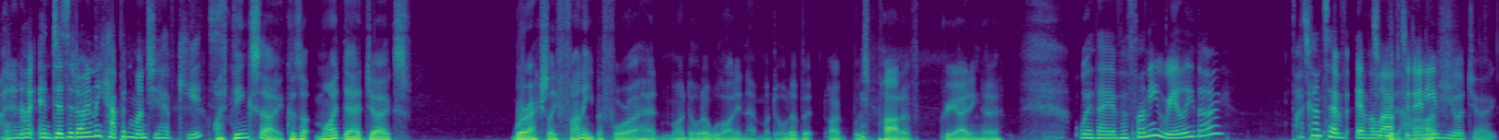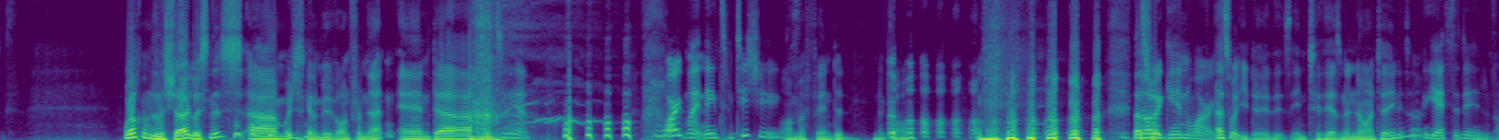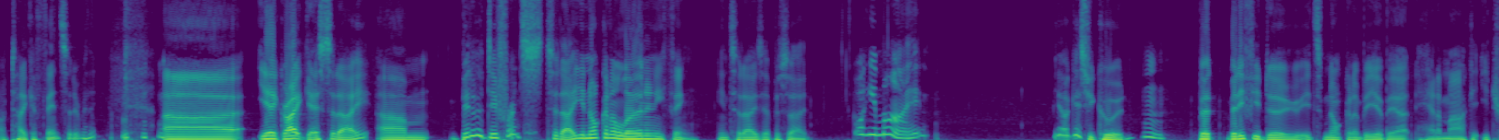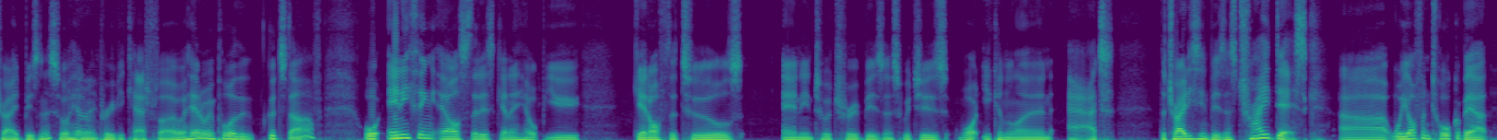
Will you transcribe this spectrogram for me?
I don't know. And does it only happen once you have kids? I think so because my dad jokes were actually funny before I had my daughter. Well, I didn't have my daughter, but I was part of creating her. Were they ever funny, really, though? I That's a can't say I've ever it's a bit laughed at any of your jokes. Welcome to the show, listeners. Um, we're just going to move on from that, and uh, Oh, dear. Warwick might need some tissue. I'm offended, Nicole. Not what, again, Warwick. that's what you do. That's in 2019, is it? yes, it is. I take offence at everything. uh, yeah, great guest today. Um, bit of a difference today. You're not going to learn anything in today's episode. Well, you might. Yeah, I guess you could. Hmm. But but if you do, it's not going to be about how to market your trade business or how to improve your cash flow or how to employ the good staff or anything else that is going to help you get off the tools and into a true business, which is what you can learn at the Tradies in Business Trade Desk. Uh, we often talk about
